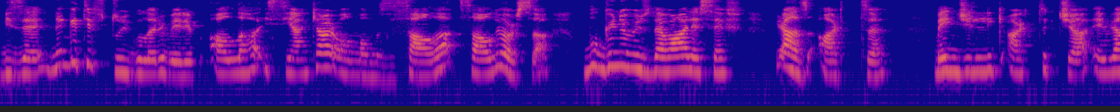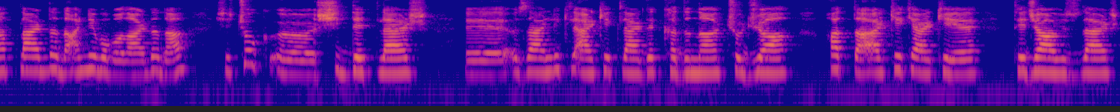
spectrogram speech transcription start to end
bize negatif duyguları verip Allah'a isyankar olmamızı sağla, sağlıyorsa bu günümüzde maalesef biraz arttı. Bencillik arttıkça evlatlarda da anne babalarda da işte çok e, şiddetler e, özellikle erkeklerde kadına, çocuğa hatta erkek erkeğe tecavüzler,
